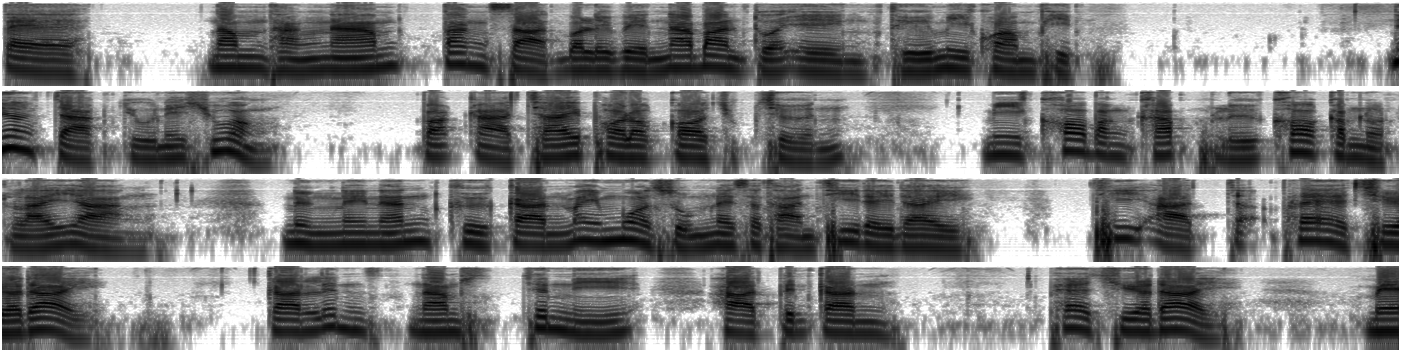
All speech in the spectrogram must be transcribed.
แต่นำถังน้ำ ตั้งสาดบริเวณหน้าบ้านตัวเองถือมีความผิด เนื่องจากอยู่ในช่วงประกาศใช้พรกฉุกเฉิน มีข้อบังคับหรือข้อกำหนดหลายอย่าง หนึ่งในนั้นคือการไม่มั่วสุมในสถานที่ใด ๆ ที่อาจจะแพร่เชื้อได้ การเล่นน้ำเช่นนี้อาจเป็นการแพร่เชื้อได้ แม้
